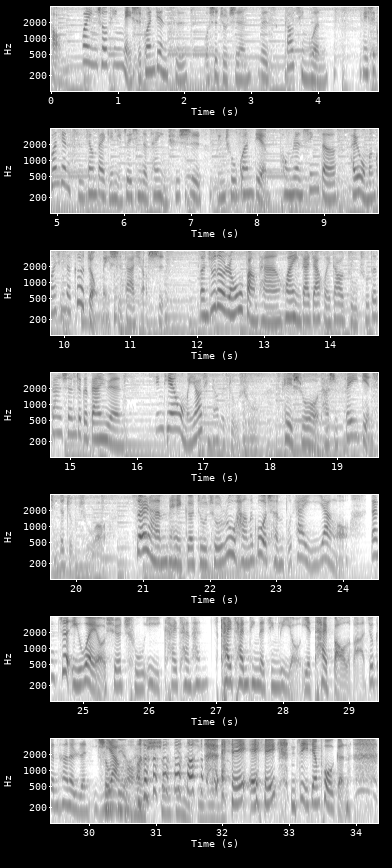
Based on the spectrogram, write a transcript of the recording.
好，欢迎收听美食关键词，我是主持人 Liz 高晴雯。美食关键词将带给你最新的餐饮趋势、名厨观点、烹饪心得，还有我们关心的各种美食大小事。本周的人物访谈，欢迎大家回到《主厨的诞生》这个单元。今天我们邀请到的主厨，可以说他是非典型的主厨哦。虽然每个主厨入行的过程不太一样哦，但这一位哦学厨艺开餐厅开餐厅的经历哦也太薄了吧，就跟他的人一样哦。收店的经历，哎哎，你自己先破梗，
